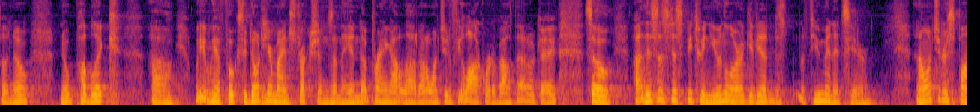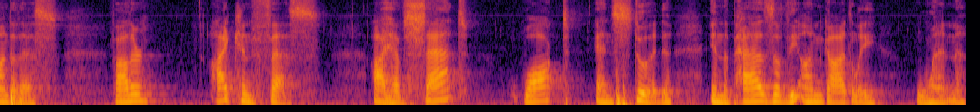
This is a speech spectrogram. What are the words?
So no, no public. Uh, we, we have folks who don't hear my instructions and they end up praying out loud. I don't want you to feel awkward about that, okay? So uh, this is just between you and the Lord. I'll give you just a few minutes here. And I want you to respond to this Father, I confess I have sat, walked, and stood in the paths of the ungodly when. And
